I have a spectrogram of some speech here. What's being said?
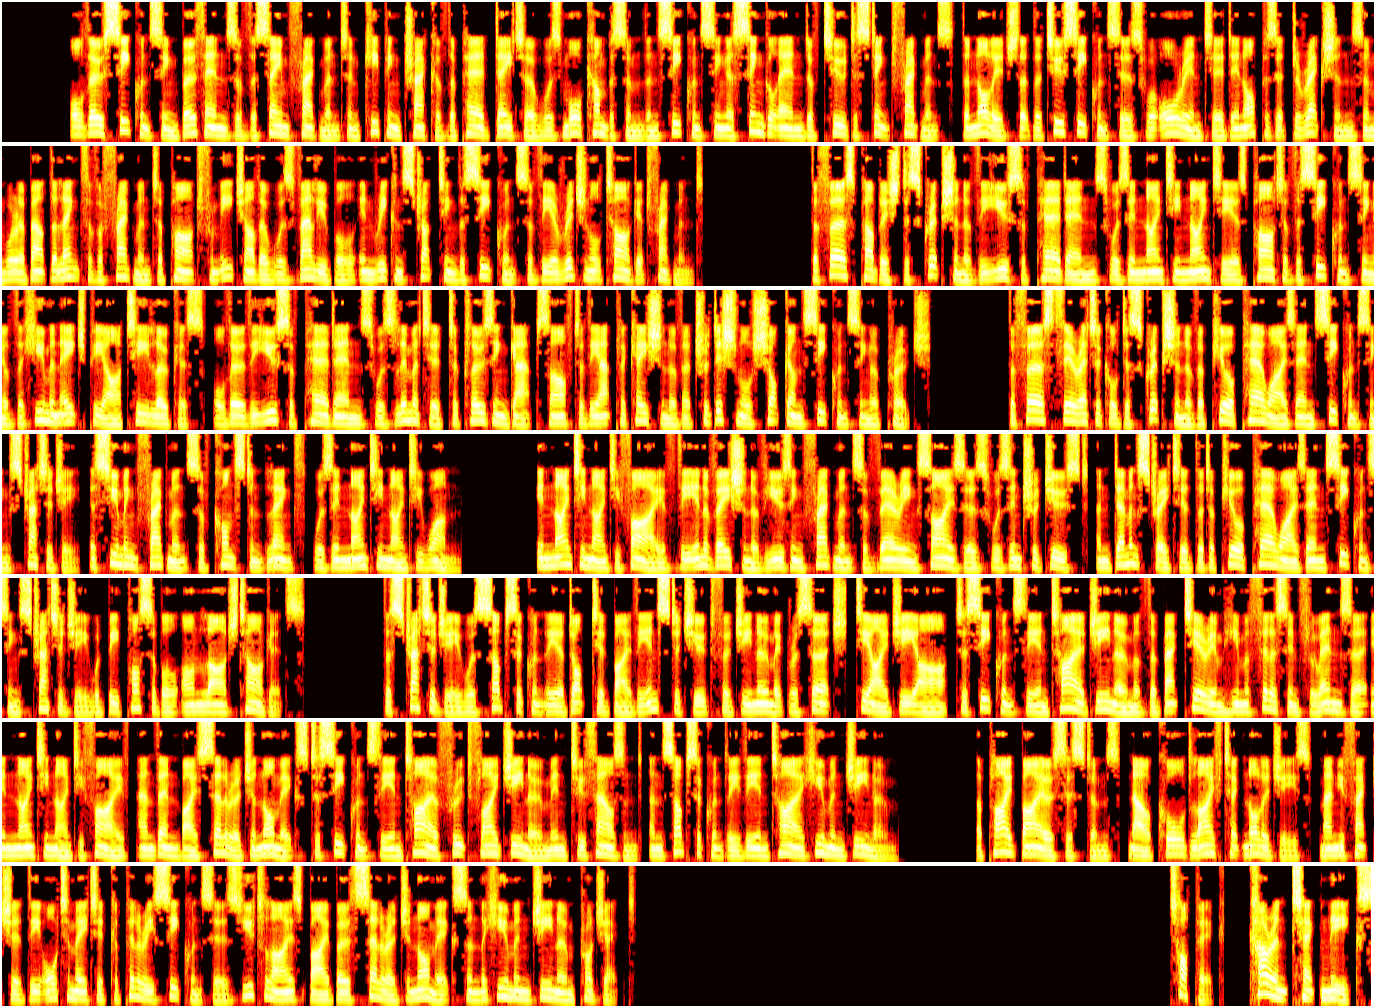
Although sequencing both ends of the same fragment and keeping track of the paired data was more cumbersome than sequencing a single end of two distinct fragments, the knowledge that the two sequences were oriented in opposite directions and were about the length of a fragment apart from each other was valuable in reconstructing the sequence of the original target fragment. The first published description of the use of paired ends was in 1990 as part of the sequencing of the human HPRT locus, although the use of paired ends was limited to closing gaps after the application of a traditional shotgun sequencing approach. The first theoretical description of a pure pairwise end sequencing strategy, assuming fragments of constant length, was in 1991. In 1995 the innovation of using fragments of varying sizes was introduced, and demonstrated that a pure pairwise end sequencing strategy would be possible on large targets. The strategy was subsequently adopted by the Institute for Genomic Research to sequence the entire genome of the bacterium Haemophilus influenza in 1995, and then by Celera Genomics to sequence the entire fruit fly genome in 2000, and subsequently the entire human genome. Applied Biosystems, now called Life Technologies, manufactured the automated capillary sequences utilized by both Celera Genomics and the Human Genome Project. Current techniques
